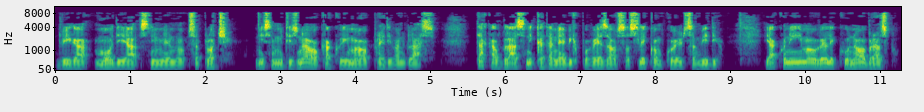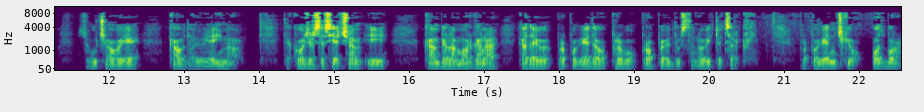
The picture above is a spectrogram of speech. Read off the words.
Dviga Modija snimljenu sa ploče. Nisam niti znao kako je imao predivan glas. Takav glas nikada ne bih povezao sa slikom koju sam vidio. Jako nije imao veliku naobrazbu, zvučao je kao da ju je imao. Također se sjećam i Kambela Morgana kada je propovjedao prvu propovjed u stanovitoj crkvi. Propovjednički odbor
